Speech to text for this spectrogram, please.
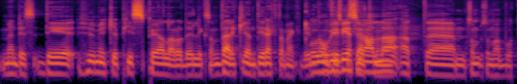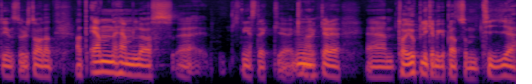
Men det, det är hur mycket pisspölar och det är liksom verkligen direkta märken. Det Och, och vi vet ju alla att, eh, som, som har bott i en större stad att, att en hemlös eh, snedstreck eh, knarkare eh, tar ju upp lika mycket plats som 10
